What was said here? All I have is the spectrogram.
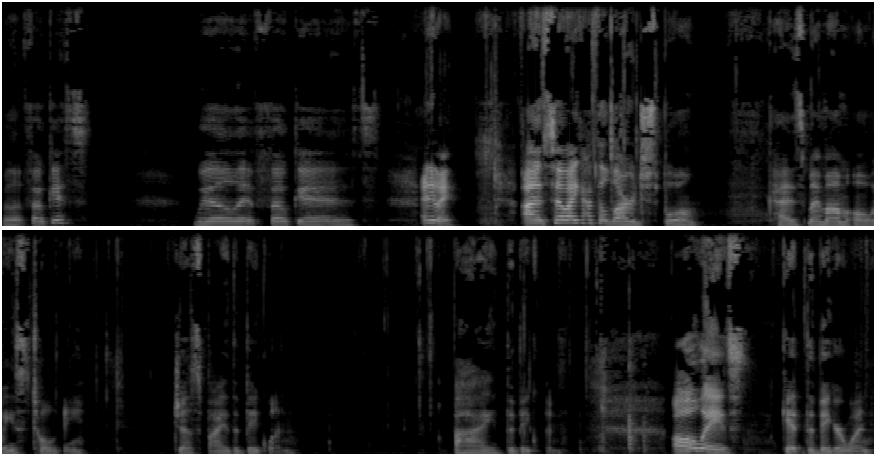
Will it focus? Will it focus? Anyway, uh, so I got the large spool because my mom always told me, just buy the big one. Buy the big one. Always get the bigger one.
